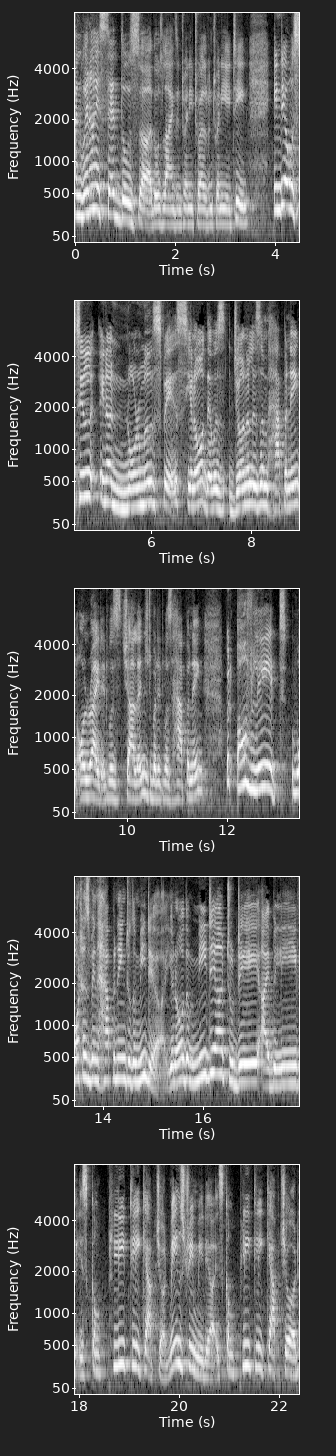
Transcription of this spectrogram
And when I said those, uh, those lines in 2012 and 2018, India was still in a normal space. You know, there was journalism happening. All right, it was challenged, but it was happening. But of late, what has been happening to the media? You know, the media today, I believe, is completely captured. Mainstream media is completely captured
